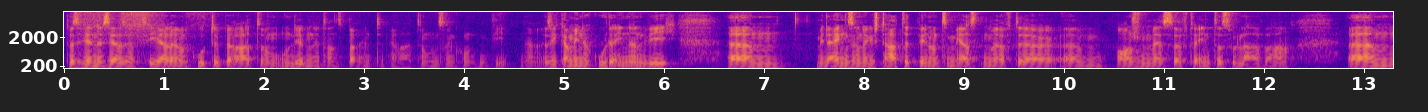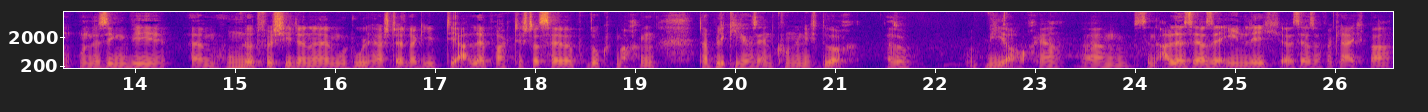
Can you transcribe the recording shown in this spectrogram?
dass wir eine sehr, sehr faire und gute Beratung und eben eine transparente Beratung unseren Kunden bieten. Ja. Also ich kann mich noch gut erinnern, wie ich ähm, mit Eigensonne gestartet bin und zum ersten Mal auf der ähm, Branchenmesse auf der Intersolar war ähm, und es irgendwie ähm, 100 verschiedene Modulhersteller gibt, die alle praktisch dasselbe Produkt machen, da blicke ich als Endkunde nicht durch. Also wie auch, ja. Ähm, sind alle sehr, sehr ähnlich, äh, sehr, sehr vergleichbar.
